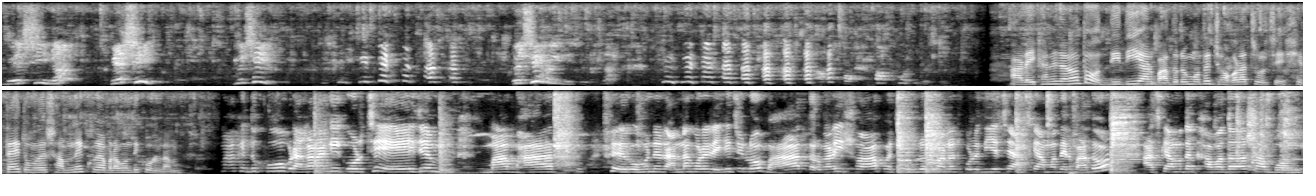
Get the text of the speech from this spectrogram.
বেশি না? বেশি বেশি। বেশি হয়ে গেছে। আর এখানে জানো তো দিদি আর বাদরের মধ্যে ঝগড়া চলছে সেটাই তোমাদের সামনে ক্যামেরাবন্দি করলাম। মা কিন্তু খুব রাগারাগি করছে এই যে মা ভাত ওখানে রান্না করে রেখেছিল ভাত তরকারি সব হচ্ছে উলট পালট করে দিয়েছে আজকে আমাদের বাদর আজকে আমাদের খাওয়া দাওয়া সব বন্ধ।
